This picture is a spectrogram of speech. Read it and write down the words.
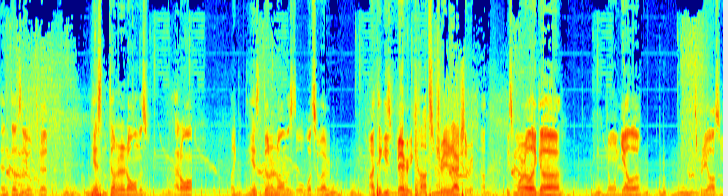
and does the overhead. He hasn't done it at all in this at all. Like he hasn't done it all in this duel whatsoever. I think he's very concentrated actually right now. He's more like uh going yellow. It's pretty awesome.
